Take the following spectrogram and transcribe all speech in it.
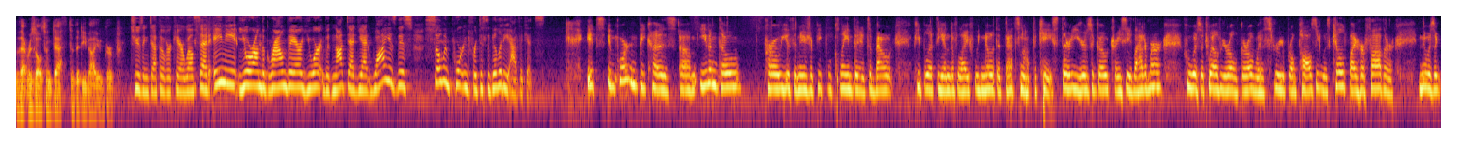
that results in death to the devalued group. Choosing death over care. Well said. Amy, you're on the ground there. You're with Not Dead Yet. Why is this so important for disability advocates? It's important because um, even though pro euthanasia people claim that it's about people at the end of life, we know that that's not the case. 30 years ago, Tracy Latimer, who was a 12 year old girl with cerebral palsy, was killed by her father. And there was a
